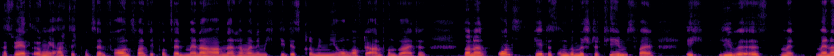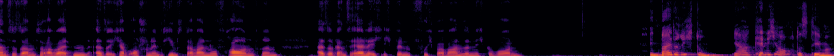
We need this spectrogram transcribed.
dass wir jetzt irgendwie 80 Prozent Frauen, 20 Prozent Männer haben, dann haben wir nämlich die Diskriminierung auf der anderen Seite, sondern uns geht es um gemischte Teams, weil ich liebe es, mit Männern zusammenzuarbeiten. Also ich habe auch schon in Teams, da waren nur Frauen drin. Also ganz ehrlich, ich bin furchtbar wahnsinnig geworden. In beide Richtungen. Ja, kenne ich auch das Thema.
